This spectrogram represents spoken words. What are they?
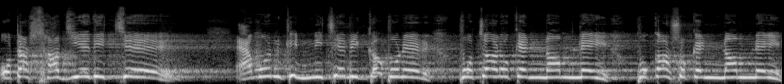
ওটা সাজিয়ে দিচ্ছে। এমনকি নিচে বিজ্ঞাপনের প্রচারকের নাম নেই, প্রকাশকের নাম নেই।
